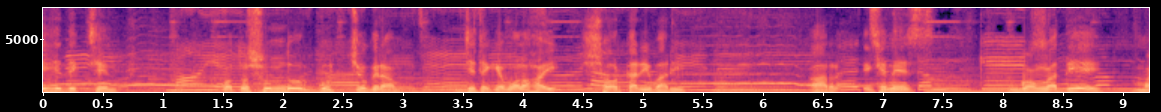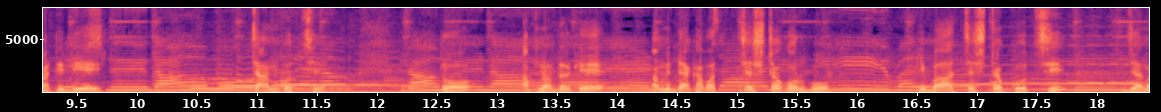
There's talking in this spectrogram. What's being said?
এই যে দেখছেন, কত সুন্দর গুচ্ছ গ্রাম, যেটাকে বলা হয় সরকারি বাড়ি। আর এখানে গঙ্গা দিয়ে, মাটি দিয়ে চান করছে। তো আপনাদেরকে আমি দেখাবার চেষ্টা করব, কিংবা চেষ্টা করছি যেন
